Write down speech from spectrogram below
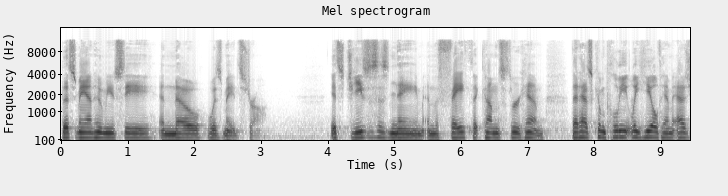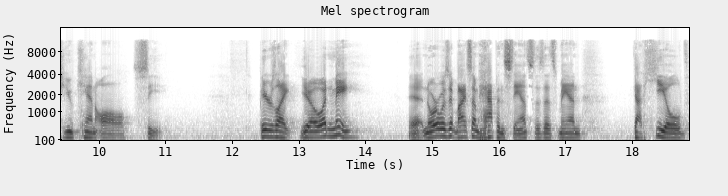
this man whom you see and know was made strong. It's Jesus' name and the faith that comes through him that has completely healed him, as you can all see. Peter's like, you know, it wasn't me, yeah, nor was it by some happenstance that this man got healed.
